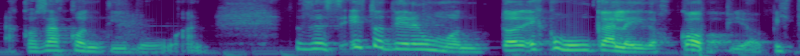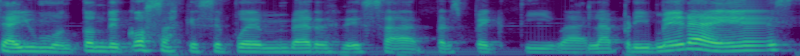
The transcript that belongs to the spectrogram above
las cosas continúan. Entonces, esto tiene un montón, es como un caleidoscopio, ¿viste? Hay un montón de cosas que se pueden ver desde esa perspectiva. La primera es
